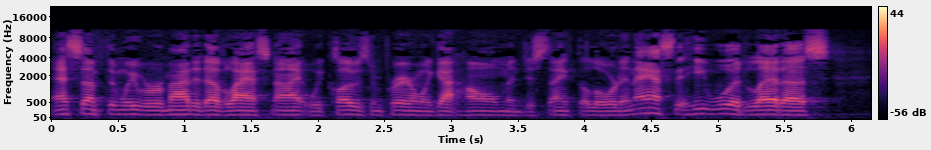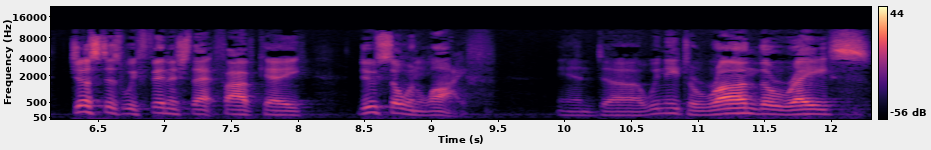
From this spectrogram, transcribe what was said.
that's something we were reminded of last night. We closed in prayer and we got home and just thanked the Lord and asked that He would let us just as we finish that 5K, do so in life. And uh, we need to run the race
